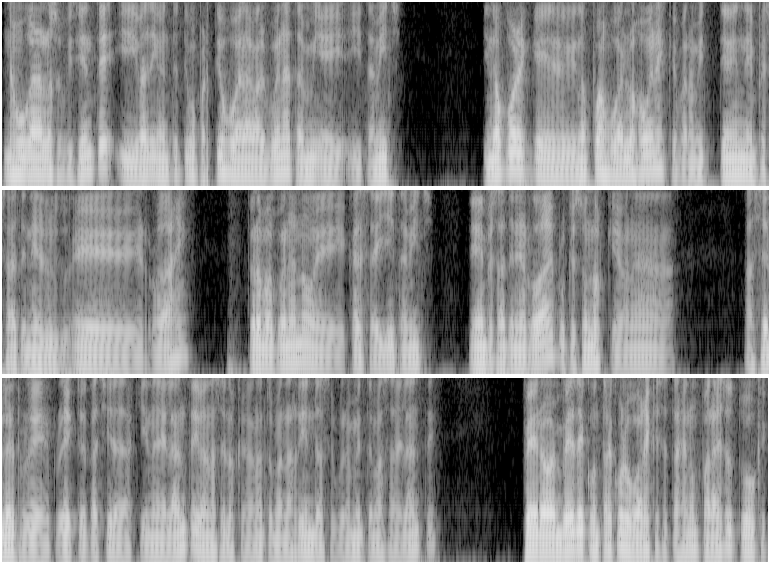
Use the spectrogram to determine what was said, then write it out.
no jugara lo suficiente y prácticamente el último partido jugara Valbuena eh, y Tamich. Y no porque no puedan jugar los jóvenes, que para mí deben de empezar a tener eh, rodaje. Pero más buena no, eh, Calzadilla y Tamich deben empezar a tener rodaje porque son los que van a hacer el, proyecto de Táchira de aquí en adelante y van a ser los que van a tomar las riendas seguramente más adelante. Pero en vez de contar con lugares que se trajeron para eso, tuvo que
